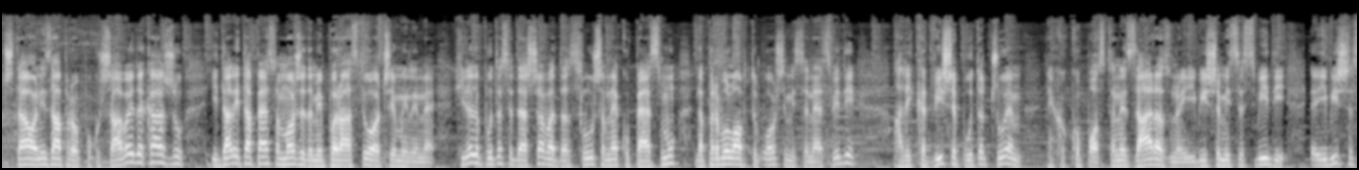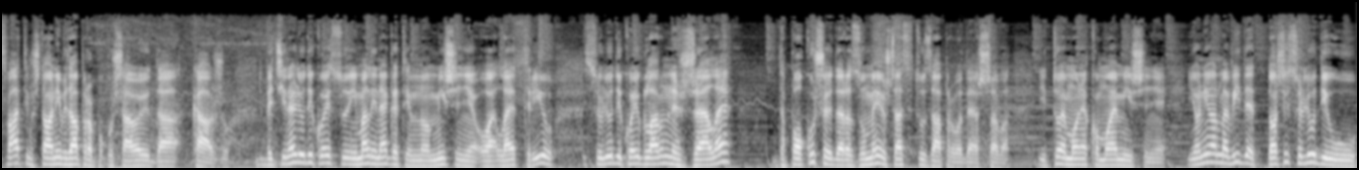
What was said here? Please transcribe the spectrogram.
šta oni zapravo pokušavaju da kažu i da li ta pesma može da mi poraste u očima ili ne. Hiljadu puta se dešava da slušam neku pesmu, na prvu loptu uopšte mi se ne svidi, ali kad više puta čujem, nekako postane zarazno i više mi se svidi i više shvatim šta oni zapravo pokušavaju da kažu. Većina ljudi koji su imali negativno mišljenje o Let 3 su ljudi koji uglavnom ne žele da pokušaju da razumeju šta se tu zapravo dešava. I to je mo- neko moje mišljenje. I oni odmah vide, došli su ljudi u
